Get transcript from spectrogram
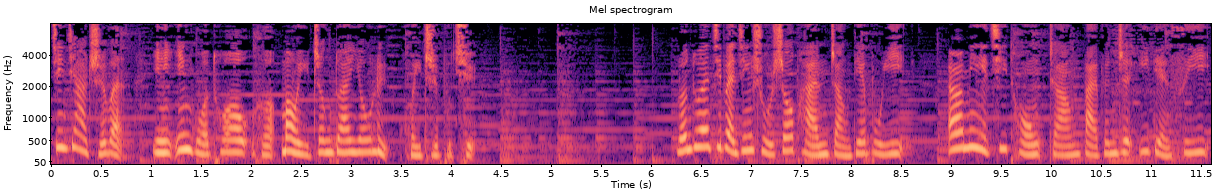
金价持稳。因英国脱欧和贸易争端忧虑挥之不去。伦敦基本金属收盘涨跌不一，LME 七铜涨百分之一点四一，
